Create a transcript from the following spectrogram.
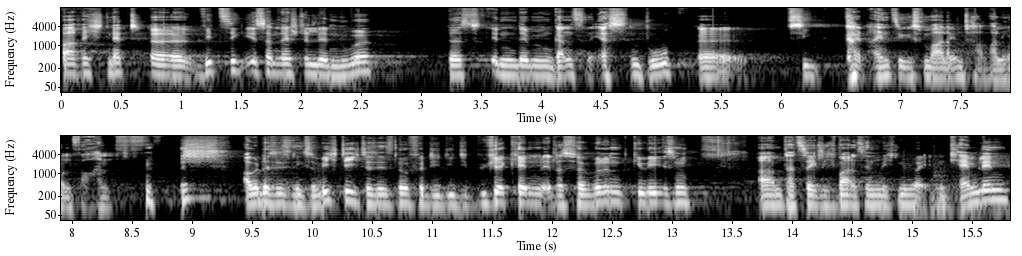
war recht nett. Äh, witzig ist an der Stelle nur, dass in dem ganzen ersten Buch äh, sie kein einziges Mal in Tavalon waren. Aber das ist nicht so wichtig, das ist nur für die, die die Bücher kennen, etwas verwirrend gewesen. Ähm, tatsächlich waren sie nämlich nur in Camlin.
